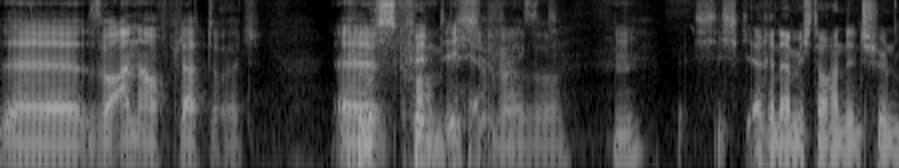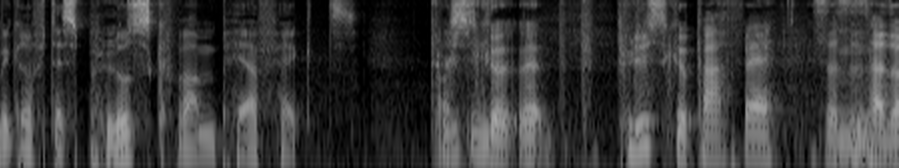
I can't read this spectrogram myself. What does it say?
äh, so an auf Plattdeutsch. Äh, Finde ich immer so. Hm? Ich, ich erinnere mich noch an den schönen Begriff des Plusquamperfekts. Plus que, äh, plus que parfait. Ist das, ist halt so,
